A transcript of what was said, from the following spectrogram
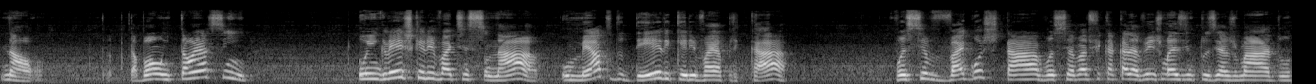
Não. Tá bom? Então é assim, o inglês que ele vai te ensinar, o método dele que ele vai aplicar, Você vai gostar, você vai ficar cada vez mais entusiasmado,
